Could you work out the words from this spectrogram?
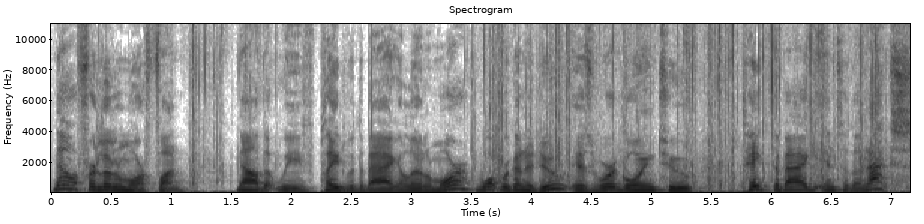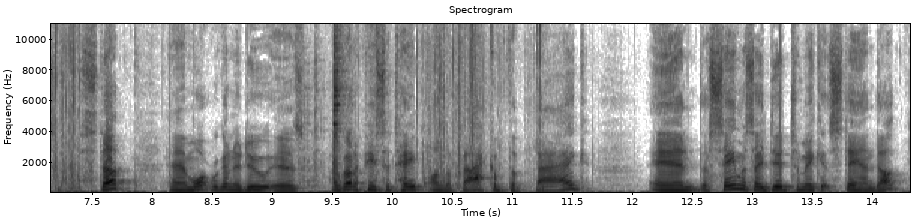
Now for a little more fun. Now that we've played with the bag a little more, what we're going to do is we're going to take the bag into the next step. And what we're going to do is, I've got a piece of tape on the back of the bag. And the same as I did to make it stand up,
